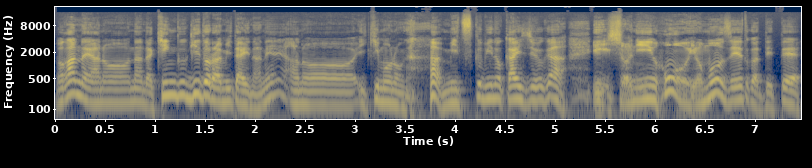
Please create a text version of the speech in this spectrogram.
わかんないあのなんだキングギドラみたいなねあの生き物が 三つ首の怪獣が「一緒に本を読もうぜ」とかって言って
